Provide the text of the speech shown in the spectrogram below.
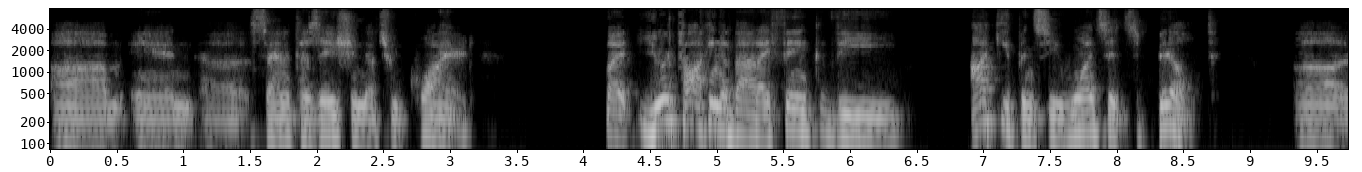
um, and uh, sanitization that's required. But you're talking about, I think, the occupancy once it's built. Uh,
